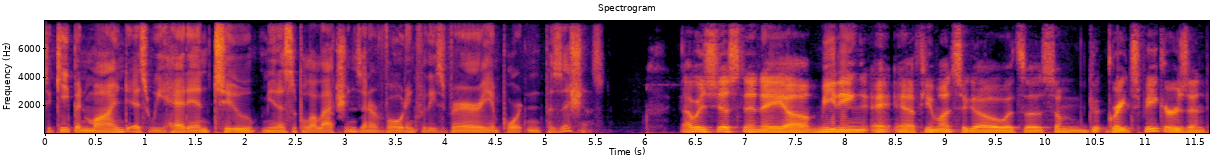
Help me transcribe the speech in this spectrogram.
to keep in mind as we head into municipal elections and are voting for these very important positions? I was just in a uh, meeting a, a, few months ago with uh, some g- great speakers, and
